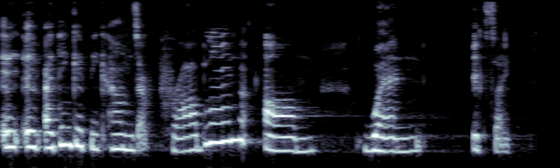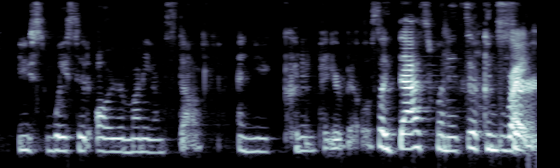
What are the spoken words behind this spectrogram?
it, it I think it becomes a problem um when it's like you wasted all your money on stuff and you couldn't pay your bills. Like that's when it's a concern. Right.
